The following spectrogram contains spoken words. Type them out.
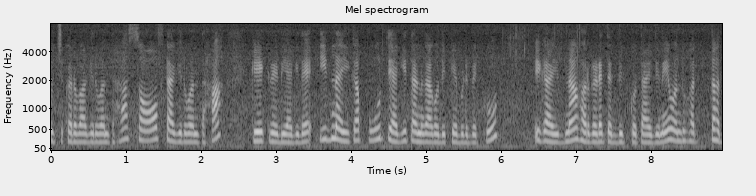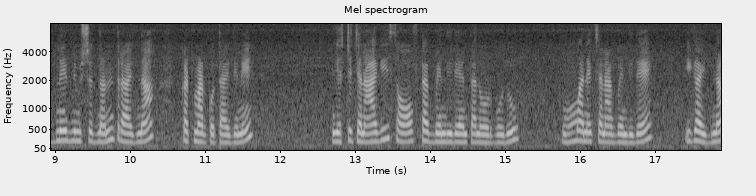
ರುಚಿಕರವಾಗಿರುವಂತಹ ಸಾಫ್ಟ್ ಆಗಿರುವಂತಹ ಕೇಕ್ ರೆಡಿಯಾಗಿದೆ ಇದನ್ನ ಈಗ ಪೂರ್ತಿಯಾಗಿ ತಣ್ಣಗಾಗೋದಕ್ಕೆ ಬಿಡಬೇಕು. ಈಗ ಇದನ್ನ ಹೊರಗಡೆ ತೆಗೆದಿಟ್ಕೋತಾ ಇದ್ದೀನಿ. ಒಂದು ಹತ್ತು, ಹದಿನೈದು ನಿಮಿಷದ ನಂತರ ಇದನ್ನ ಕಟ್ ಮಾಡ್ಕೋತಾ ಇದ್ದೀನಿ. ಎಷ್ಟು ಚೆನ್ನಾಗಿ ಸಾಫ್ಟಾಗಿ ಬೆಂದಿದೆ ಅಂತ ನೋಡ್ಬೋದು. ತುಂಬಾ ಚೆನ್ನಾಗಿ ಬೆಂದಿದೆ. ಈಗ ಇದನ್ನ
